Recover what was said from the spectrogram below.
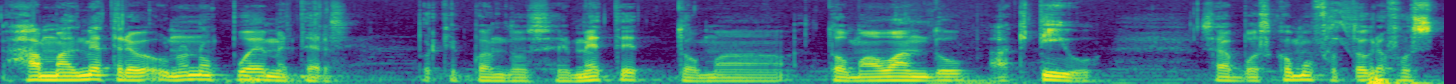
jamás me atrevo, uno no puede meterse, porque cuando se mete toma, toma bando activo. O sea, vos como fotógrafos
